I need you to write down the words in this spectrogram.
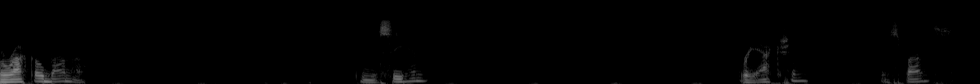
Barack Obama. Can you see him? Reaction? Response?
